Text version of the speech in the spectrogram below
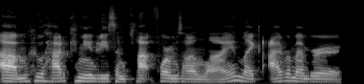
um, who had communities and platforms online. Like I remember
